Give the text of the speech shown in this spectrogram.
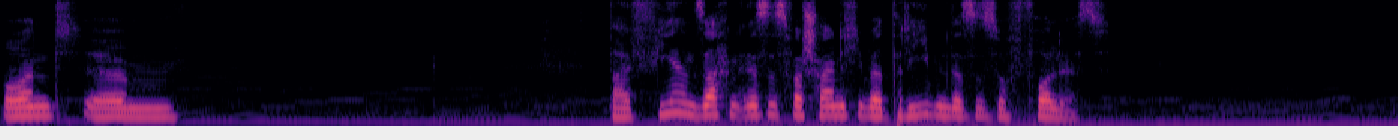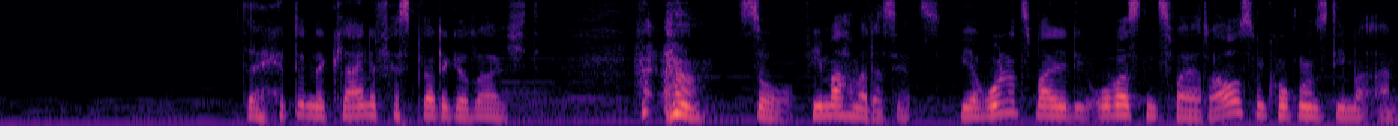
Und ähm, bei vielen Sachen ist es wahrscheinlich übertrieben, dass es so voll ist. Da hätte eine kleine Festplatte gereicht. so, wie machen wir das jetzt? Wir holen uns mal die obersten zwei raus und gucken uns die mal an.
